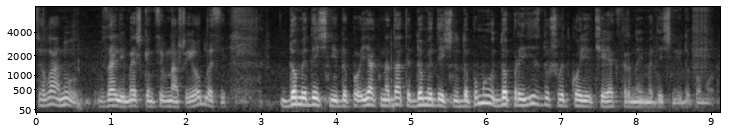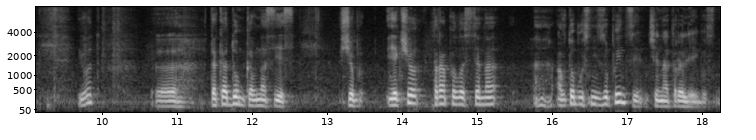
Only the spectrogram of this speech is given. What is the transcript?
села, ну, взагалі мешканців нашої області, до медичної як надати домедичну допомогу до приїзду швидкої чи екстреної медичної допомоги. І от е, така думка в нас є, щоб якщо трапилося на автобусній зупинці чи на тролейбусній,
